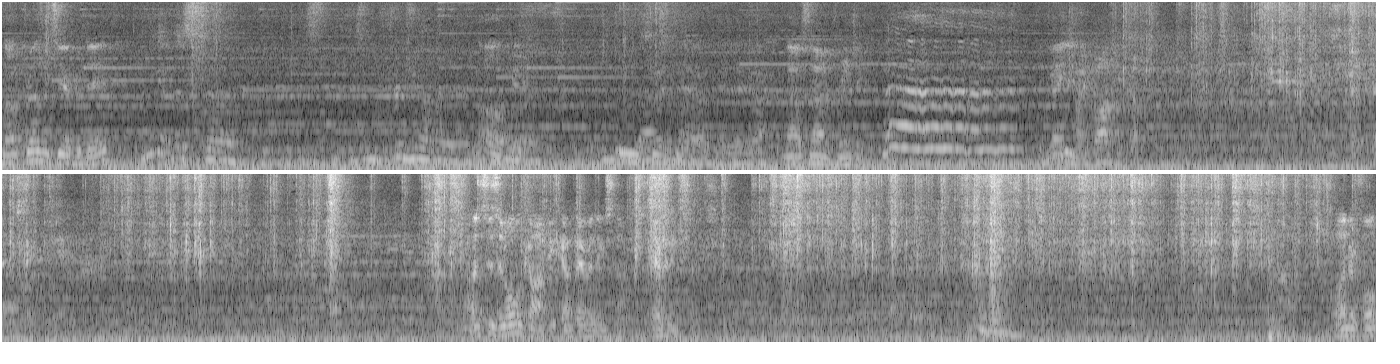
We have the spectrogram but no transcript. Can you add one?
A lot of presents here for Dave. Can you get this, uh, it's, it's infringing on my... Oh, okay. Ooh, it's right there. Okay, there you are. No, it's not infringing. Thank you. My coffee cup. This is an old coffee cup. Everything sucks. Everything sucks. Wonderful.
